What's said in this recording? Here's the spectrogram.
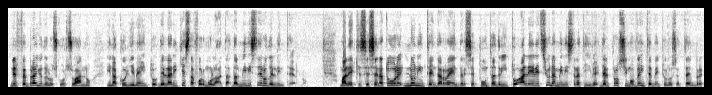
nel febbraio dello scorso anno in accoglimento della richiesta formulata dal Ministero dell'Interno. Ma l'ex senatore non intende arrendersi e punta dritto alle elezioni amministrative del prossimo 20 e 21 settembre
